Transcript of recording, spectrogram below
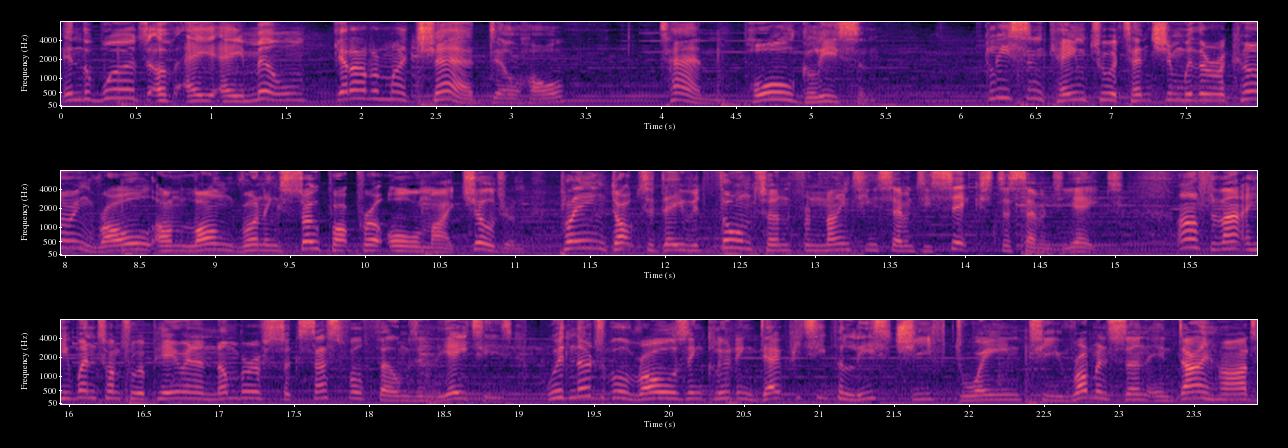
in the words of A.A. Milne, get out of my chair, dillhole. 10. Paul Gleason. Gleason came to attention with a recurring role on long running soap opera All My Children, playing Dr. David Thornton from 1976 to 78. After that, he went on to appear in a number of successful films in the 80s, with notable roles including Deputy Police Chief Dwayne T. Robinson in Die Hard,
